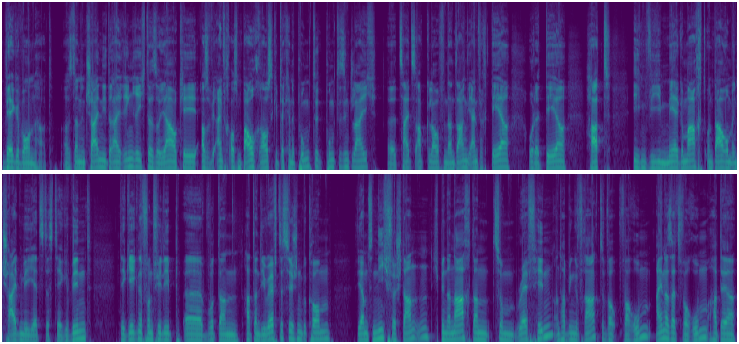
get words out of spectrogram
wer gewonnen hat. Also dann entscheiden die drei Ringrichter so, ja, okay, also einfach aus dem Bauch raus gibt er keine Punkte, Punkte sind gleich, äh, Zeit ist abgelaufen, dann sagen die einfach, der oder der hat irgendwie mehr gemacht und darum entscheiden wir jetzt, dass der gewinnt. Der Gegner von Philipp äh, wurde dann, hat dann die Ref-Decision bekommen. Wir haben es nicht verstanden. Ich bin danach dann zum Ref hin und habe ihn gefragt, warum. Einerseits, warum hat er,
